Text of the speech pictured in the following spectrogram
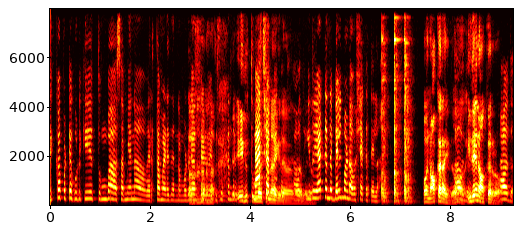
ಸಿಕ್ಕಾಪಟ್ಟೆ ಹುಡುಕಿ ತುಂಬಾ ಸಮಯನ ವ್ಯರ್ಥ ಮಾಡಿದಾರೆ ನಮ್ಮ ಹುಡುಗ ಅಂತ ಹೇಳ್ಬೇಕು ಯಾಕಂದ್ರೆ ಇದು ತುಂಬಾ ಚೆನ್ನಾಗಿದೆ ಹೌದು. ಇದು. ಯಾಕಂದ್ರೆ ಬೆಲ್ ಮಾಡೋ ಅವಶ್ಯಕತೆ ಇಲ್ಲ. ಓ ನಾಕರ್ ಇದು. ಇದೇ ನಾಕರ್ ಹೌದು.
